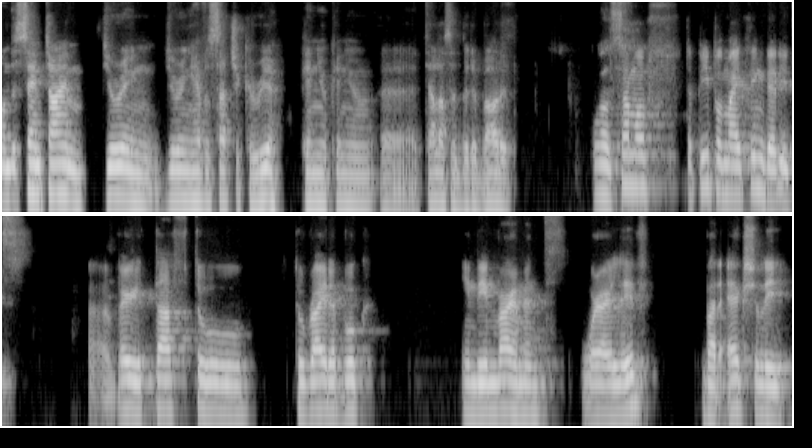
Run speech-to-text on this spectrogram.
on the same time during during have such a career. Can you can you uh, tell us a bit about it? well some of the people might think that it's uh, very tough to to write a book in the environment where i live but actually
